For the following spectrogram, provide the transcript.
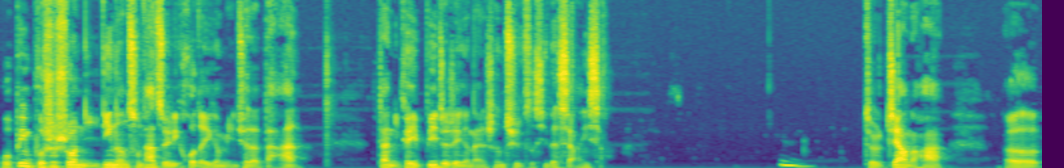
我并不是说你一定能从他嘴里获得一个明确的答案，但你可以逼着这个男生去仔细的想一想。嗯就是这样的话，呃，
